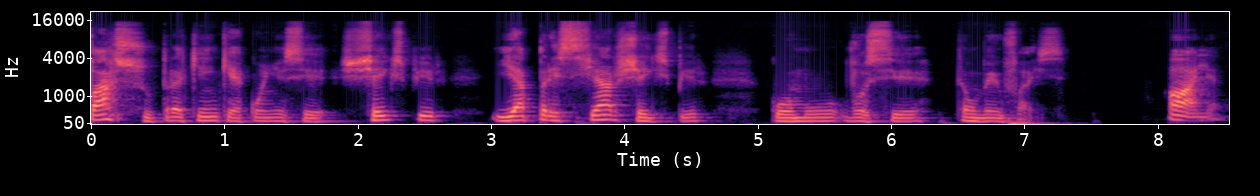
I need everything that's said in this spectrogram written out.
passo para quem quer conhecer Shakespeare e apreciar Shakespeare como você tão bem o faz? Olha,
